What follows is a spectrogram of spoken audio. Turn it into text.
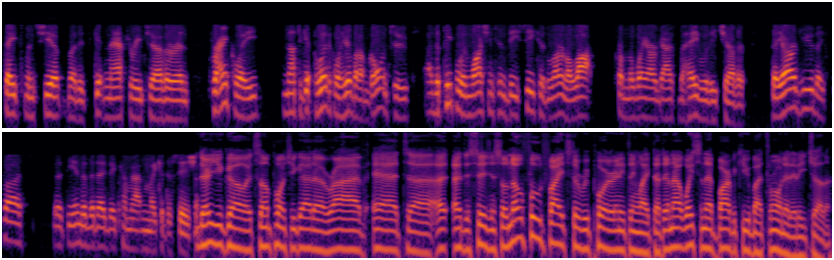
statesmanship, but it's getting after each other, and frankly, not to get political here, but I'm going to. Uh, the people in Washington D.C. could learn a lot from the way our guys behave with each other. They argue, they fuss, but at the end of the day, they come out and make a decision. There you go. At some point, you got to arrive at uh, a, a, decision. So no food fights to report or anything like that. They're not wasting that barbecue by throwing it at each other.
